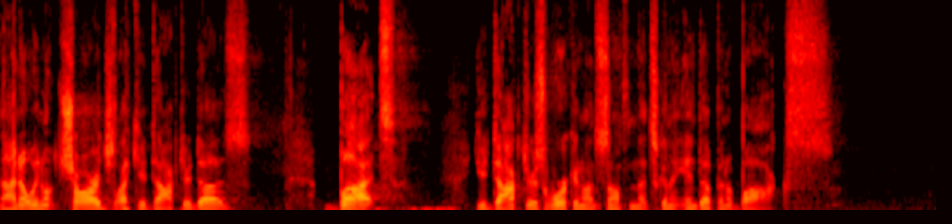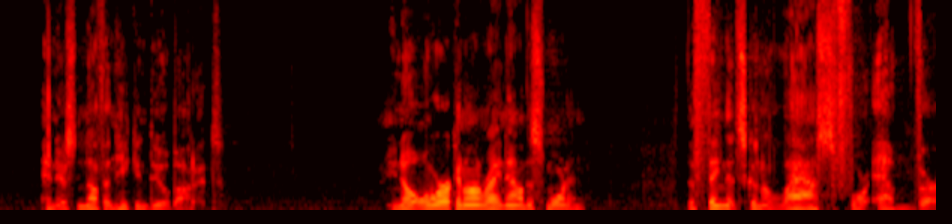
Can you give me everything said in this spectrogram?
Now, I know we don't charge like your doctor does, but your doctor's working on something that's going to end up in a box, and there's nothing he can do about it. You know what we're working on right now this morning? The thing that's going to last forever.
